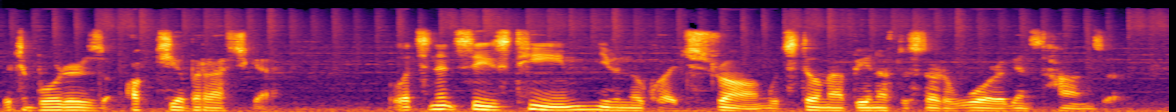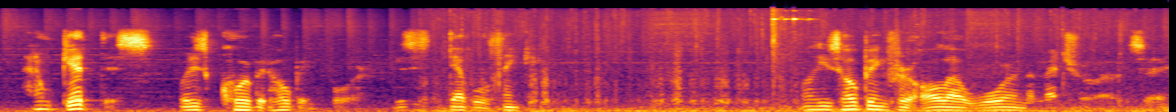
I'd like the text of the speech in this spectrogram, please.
which borders Oktyabrskaya. Lesnitsky's team, even though quite strong, would still not be enough to start a war against Hansa. I don't get this. What is Korbut hoping for? This is devil thinking? Well, he's hoping for all-out war in the Metro, I would say.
